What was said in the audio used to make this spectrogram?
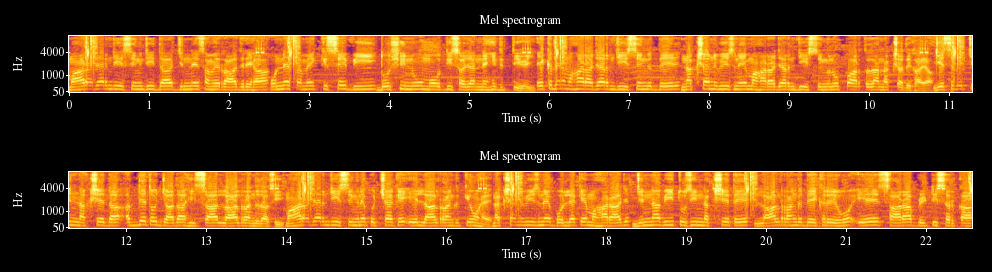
ਮਹਾਰਾਜਾ ਰਣਜੀਤ ਸਿੰਘ ਜੀ ਦਾ ਜਿੰਨੇ ਸਮੇਂ ਰਾਜ ਰਿਹਾ, ਉਹਨੇ ਸਮੇਂ ਕਿਸੇ ਵੀ ਦੋਸ਼ੀ ਨੂੰ ਮੌਤ ਦੀ ਸਜ਼ਾ ਨਹੀਂ ਦਿੱਤੀ ਗਈ। ਇੱਕ ਦਿਨ ਮਹਾਰਾਜਾ ਰਣਜੀਤ ਸਿੰਘ ਦੇ ਨਕਸ਼ਾ ਨਵੀਸ ਨੇ ਮਹਾਰਾਜਾ ਰਣਜੀਤ ਸਿੰਘ ਨੂੰ ਭਾਰਤ ਦਾ ਨਕਸ਼ਾ ਦਿਖਾਇਆ। ਜਿਸ ਵਿੱਚ ਨਕਸ਼ੇ ਦਾ ਅੱਧੇ ਤੋਂ ਜ਼ਿਆਦਾ ਹਿੱਸਾ ਲਾਲ ਰੰਗ ਦਾ ਸੀ। ਮਹਾਰਾਜਾ ਰਣਜੀਤ ਸਿੰਘ ਨੇ ਪੁੱਛਿਆ ਕਿ ਇਹ ਲਾਲ ਰੰਗ ਕਿਉਂ ਹੈ? ਨਕਸ਼ਾ ਨਵੀਸ ਨੇ ਬੋਲਿਆ ਕਿ ਮਹਾਰਾਜ, ਜਿੰਨਾ ਵੀ ਤੁਸੀਂ ਨਕਸ਼ੇ ਤੇ ਲਾਲ ਰੰਗ ਦੇਖ ਰਹੇ ਹੋ, ਇਹ ਸਾਰਾ ਬ੍ਰਿਟਿਸ਼ ਸਰਕਾਰ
